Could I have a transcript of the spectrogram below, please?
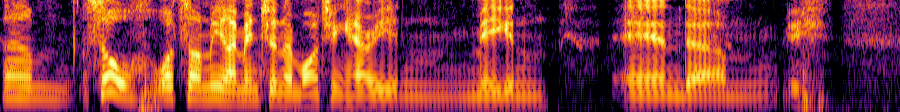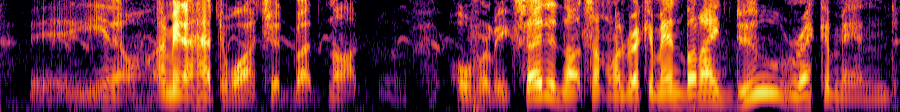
Um, so, what's on me? I mentioned I'm watching Harry and Meghan and um, you know, I mean, I had to watch it, but not overly excited. Not something I'd recommend, but I do recommend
